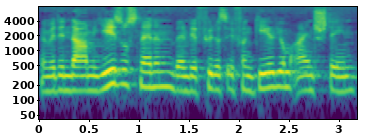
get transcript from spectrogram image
Wenn wir den Namen Jesus nennen, wenn wir für das Evangelium einstehen,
